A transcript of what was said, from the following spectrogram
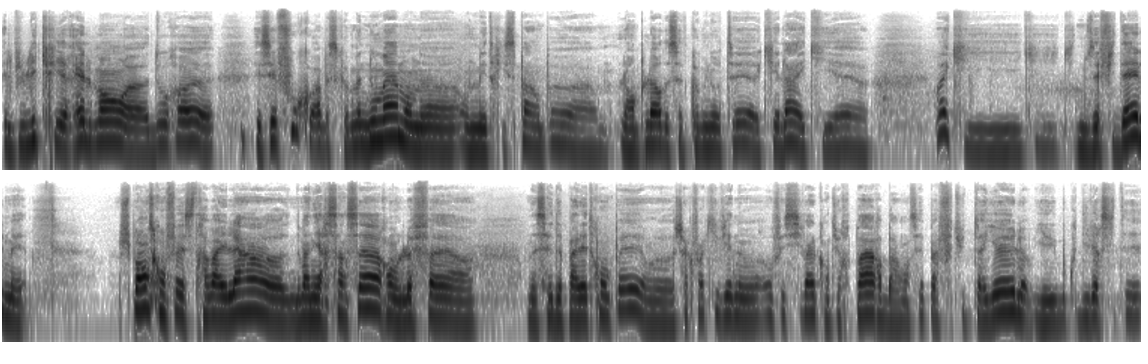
Et le public criait réellement euh, douloureux. Et c'est fou, quoi, parce que nous-mêmes, on ne, on ne maîtrise pas un peu euh, l'ampleur de cette communauté euh, qui est là et qui est. ouais, qui, qui, qui nous est fidèle. Mais je pense qu'on fait ce travail-là euh, de manière sincère. On le fait. euh, on essaie de pas les tromper. Euh, chaque fois qu'ils viennent au, festival, quand tu repars, ben, on s'est pas foutu de ta gueule. Il y a eu beaucoup de diversité.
